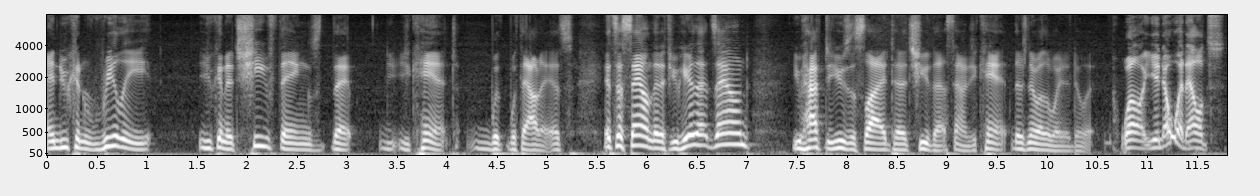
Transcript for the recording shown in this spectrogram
and you can really you can achieve things that y- you can't with, without it. It's it's a sound that if you hear that sound, you have to use a slide to achieve that sound. You can't. There's no other way to do it. Well, you know what else?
